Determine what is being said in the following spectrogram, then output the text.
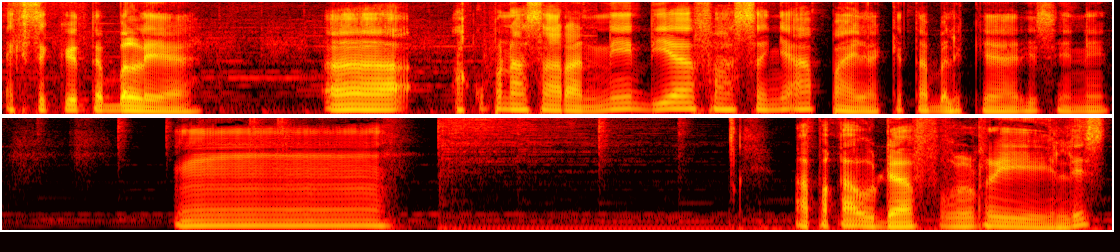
executable ya. Uh, aku penasaran nih dia fasenya apa ya? Kita balik ya di sini. Hmm, apakah udah full release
